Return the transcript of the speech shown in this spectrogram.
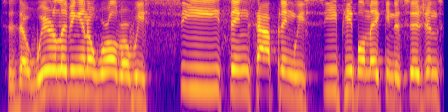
says that we're living in a world where we see things happening, we see people making decisions,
